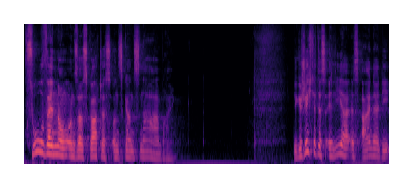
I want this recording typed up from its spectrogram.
Zuwendung unseres Gottes uns ganz nahe bringt. Die Geschichte des Elia ist eine, die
